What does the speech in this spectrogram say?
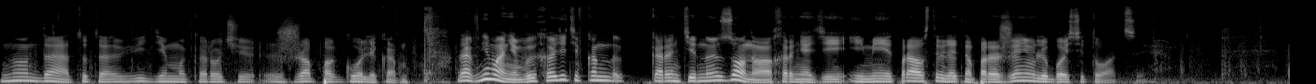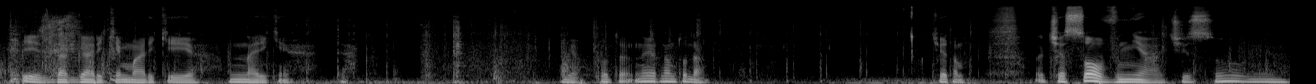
Ну да, тут, а, видимо, короче, жопоголика. Так, внимание, выходите в кон карантинную зону. Охраняйте имеет право стрелять на поражение в любой ситуации. Пизда, гарики, марики, нарики. Так. Нет, тут, наверное, нам туда. Че там? Часовня, часовня.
